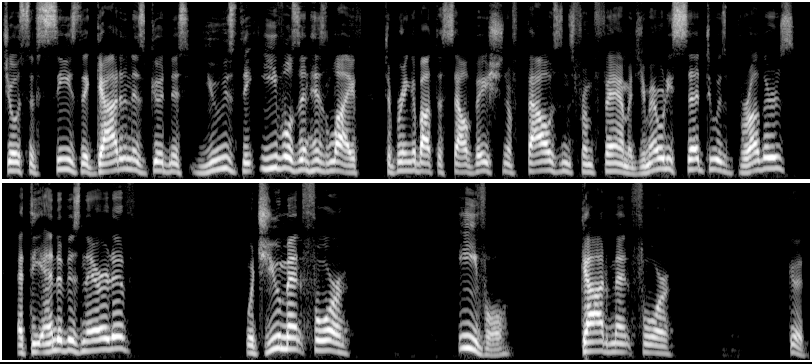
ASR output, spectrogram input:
Joseph sees that God in his goodness used the evils in his life to bring about the salvation of thousands from famine. Do you remember what he said to his brothers at the end of his narrative? What you meant for evil, God meant for good.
